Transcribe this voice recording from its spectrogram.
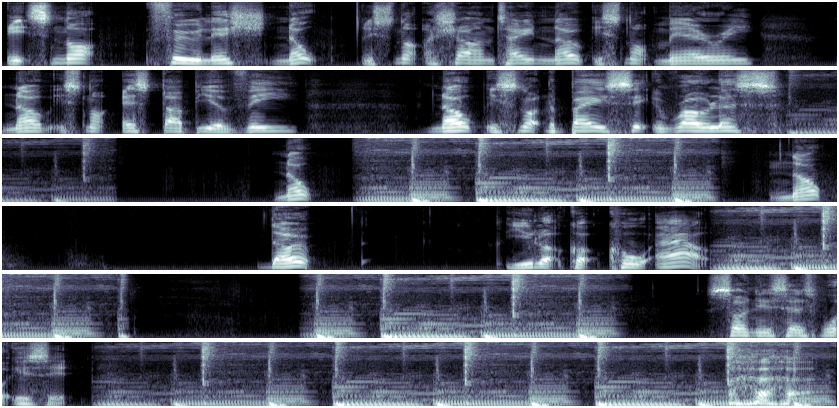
It's not foolish. Nope. It's not Ashanti. Nope. It's not Mary. Nope. It's not SWV. Nope. It's not the Bay City Rollers. Nope. Nope. Nope. You lot got caught out. Sonia says, What is it?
